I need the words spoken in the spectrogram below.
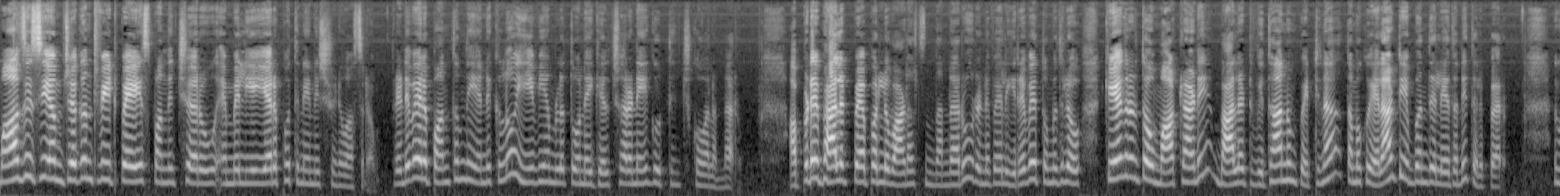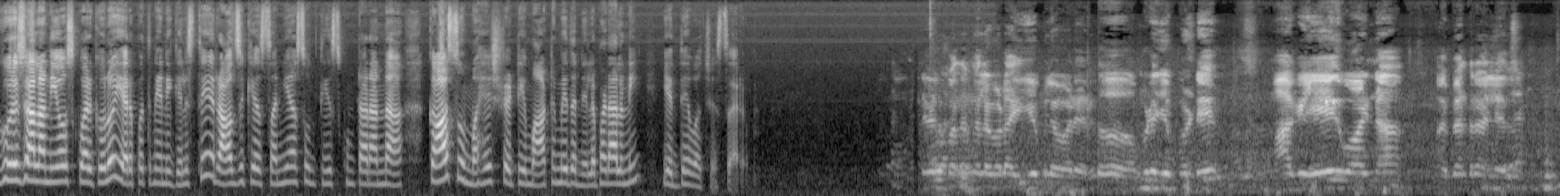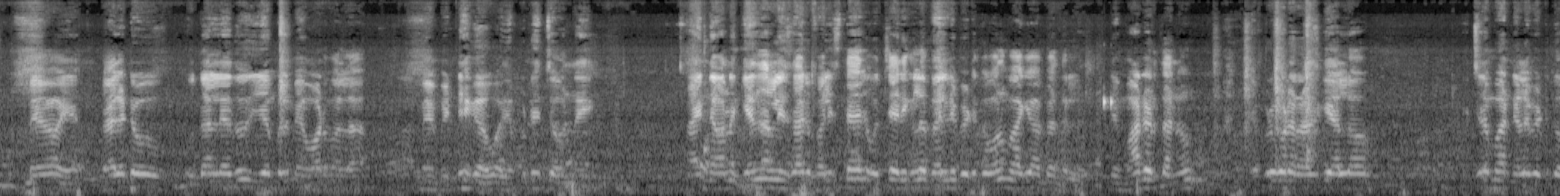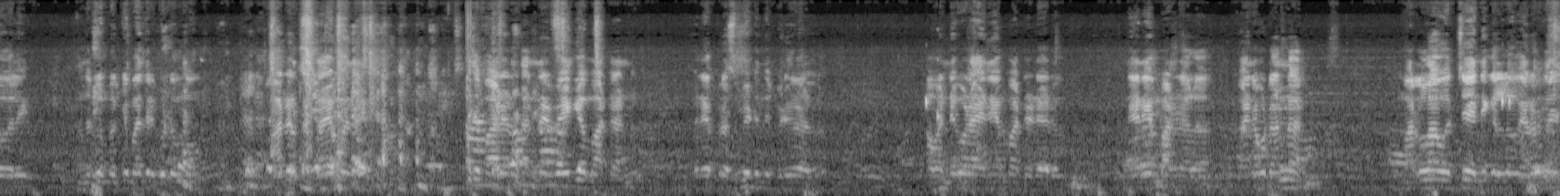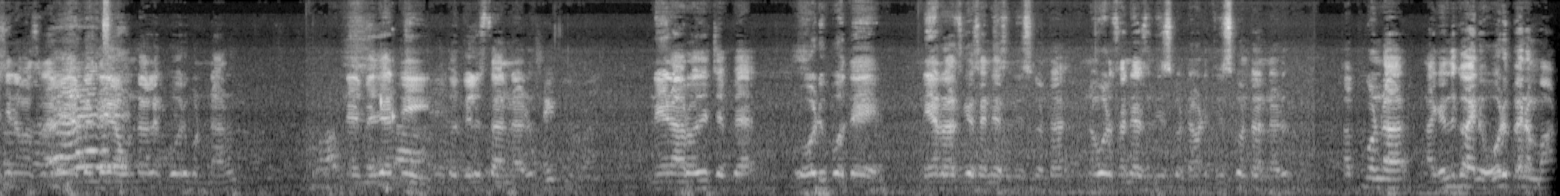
మాజీ CM Jagan tweet పై స్పందించారు MLA Yarapathineni Srinivasarao. రెండు వేల పంతొమ్మిది ఎన్నికల్లో ఈవీఎంలతోనే గెలిచారని గుర్తుంచుకోవాలన్నారు. అప్పుడే బ్యాలెట్ పేపర్లు వాడాల్సిందన్నారు. రెండు వేల ఇరవై తొమ్మిదిలో కేంద్రంతో మాట్లాడి బ్యాలెట్ విధానం పెట్టినా తమకు ఎలాంటి ఇబ్బంది లేదని తెలిపారు. గురజాల నియోజకవర్గంలో ఎరపతినేని గెలిస్తే రాజకీయ సన్యాసం తీసుకుంటానన్న కాసు మహేష్ రెడ్డి మాట మీద నిలబడాలని ఎద్దేవా చేశారు. రెండు వేల పంతొమ్మిదిలో కూడా ఈఎంలో వాడారు. సో అప్పుడే చెప్పుంటే మాకు ఏది వాడినా అభ్యంతరం లేదు. మేము బ్యాలెట్ ఉద్దాం లేదు ఈఎంలు మేము వాడడం వల్ల మేము పెట్టే కావు అది ఎప్పటి నుంచో ఉన్నాయి. ఆయన ఏమన్నా కేంద్రంలో ఈసారి ఫలిస్తే వచ్చే ఎన్నికల్లో బయలుని పెట్టుకోవాలని మాకేం అభ్యంతరం లేదు. నేను మాట్లాడతాను. ఎప్పుడు కూడా రాజకీయాల్లో ఇచ్చిన మాట నిలబెట్టుకోవాలి. అందులో ముఖ్యమంత్రి కుటుంబం మాట్లాడతాను టైం మాట్లాడతాను. నేను వేగంగా మాట్లాడను. రేపు ప్రెస్ మీట్ ఉంది పిడుగురాళ్ళు అవన్నీ కూడా ఆయన ఏం మాట్లాడారు? నేనేం మాట్లాడాలా? ఆయన ఒకటి అన్నారు మరలా వచ్చే ఎన్నికల్లో ఎనభై శ్రీనివాసరావు అభ్యర్థిగా ఉండాలని కోరుకుంటున్నాను. నేను మెజార్టీతో గెలుస్తా అన్నాడు. నేను ఆ రోజే చెప్పా ఓడిపోతే నేను రాజకీయ సన్యాసం తీసుకుంటా నువ్వు కూడా సన్యాసం తీసుకుంటా అంటే తీసుకుంటా అన్నాడు. తప్పకుండా నాకెందుకు ఆయన ఓడిపోయిన మాట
